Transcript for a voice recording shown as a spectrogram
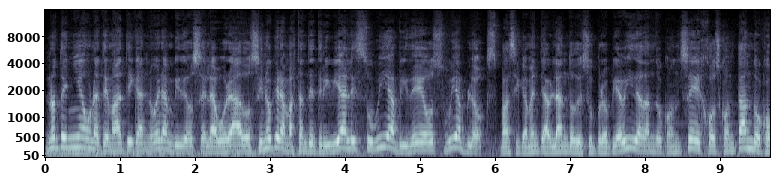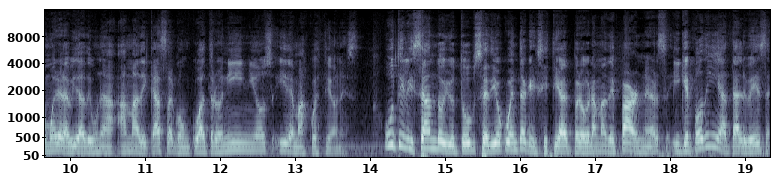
No tenía una temática, no eran videos elaborados, sino que eran bastante triviales, subía videos, subía blogs, básicamente hablando de su propia vida, dando consejos, contando cómo era la vida de una ama de casa con cuatro niños y demás cuestiones. Utilizando YouTube se dio cuenta que existía el programa de partners y que podía tal vez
